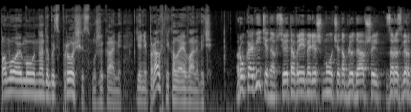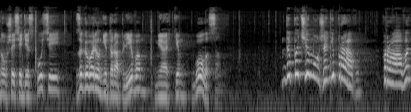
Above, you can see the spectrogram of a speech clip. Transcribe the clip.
По-моему, надо быть проще с мужиками. Я не прав, Николай Иванович? Рукавитина, все это время лишь молча наблюдавший за развернувшейся дискуссией, заговорил неторопливым, мягким голосом. Да почему же не правы? Правы.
